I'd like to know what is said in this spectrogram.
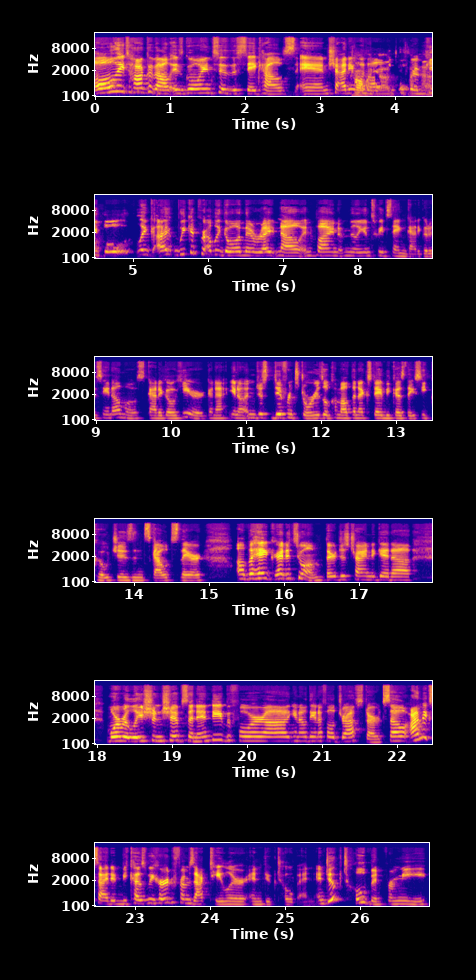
all they talk about is going to the steakhouse and chatting Oh with all God, the different people. Like I we could probably go on there right now and find a million tweets saying, gotta go to St. Elmo's, gotta go here, gonna, you know, and just different stories will come out the next day because they see coaches and scouts there. Uh, but hey, credit to them. They're just trying to get uh more relationships in Indy before uh, you know the NFL draft starts. So I'm excited because we heard from Zac Taylor and Duke Tobin. And Duke Tobin for me,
